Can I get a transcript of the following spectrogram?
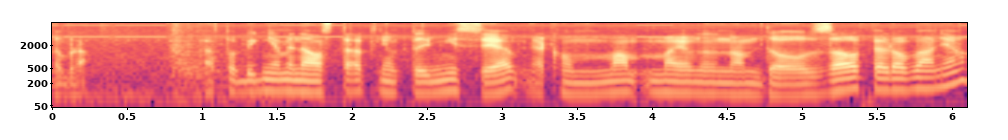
Dobra. A pobiegniemy na ostatnią tutaj misję, jaką ma mają nam do zaoferowania.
